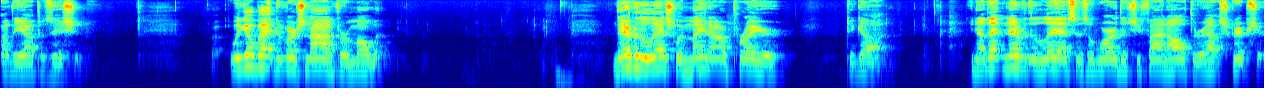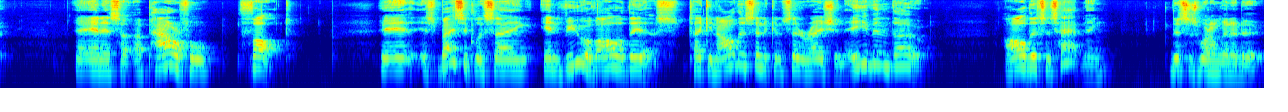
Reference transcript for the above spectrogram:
of the opposition. We go back to verse 9 for a moment. Nevertheless, we made our prayer to God. You know, that nevertheless is a word that you find all throughout Scripture. And it's a, powerful thought. It's basically saying, in view of all of this, taking all this into consideration, even though all this is happening, this is what I'm going to do.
